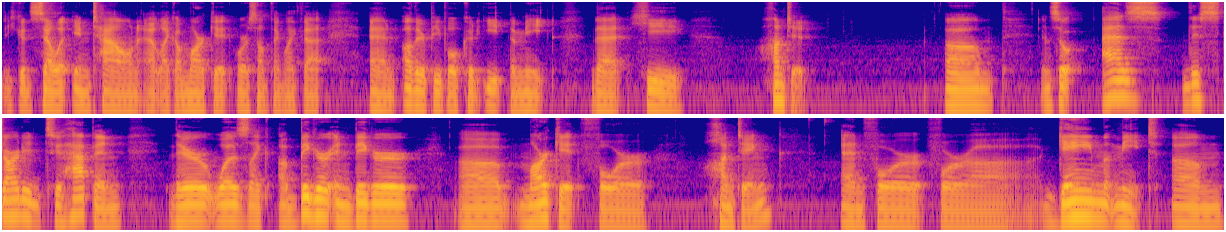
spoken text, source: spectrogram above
he could sell it in town at like a market or something like that. And other people could eat the meat that he hunted. Um, and so as this started to happen, there was like a bigger and bigger uh, market for hunting and for for uh, game meat. Um,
